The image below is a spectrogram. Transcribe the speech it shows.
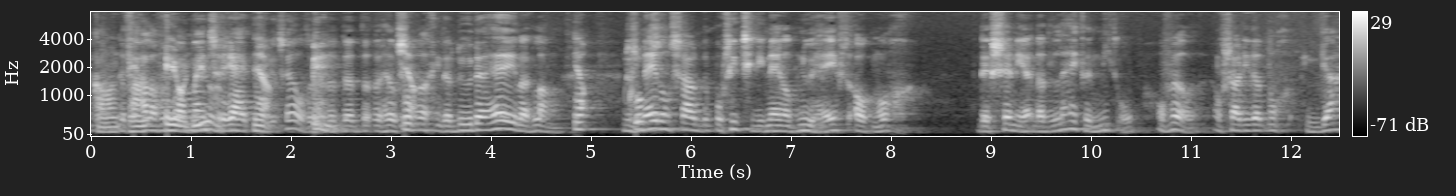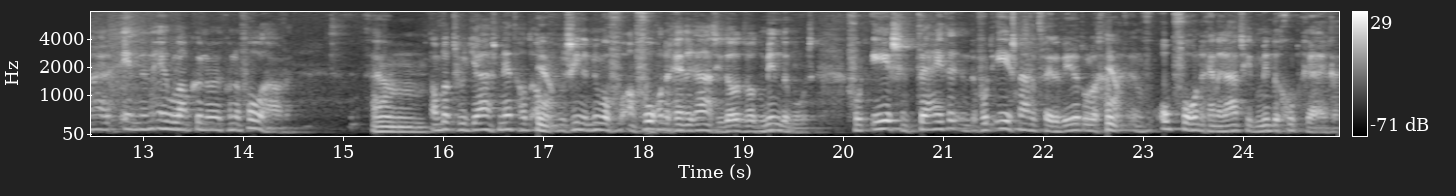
kan een De verhalen van Frank Mensen Rijk ja. hetzelfde. Dat, dat, dat heel snel ging, dat duurde heel erg lang. Ja, dus Nederland zou de positie die Nederland nu heeft ook nog decennia, dat lijkt er niet op, of wel? Of zou die dat nog jaren in een eeuw lang kunnen, kunnen volhouden? Um, Omdat u het juist net had over, we zien het nu al aan volgende generatie, dat het wat minder wordt. Voor het eerst in tijden, voor het eerst na de Tweede Wereldoorlog gaat ja. een opvolgende generatie het minder goed krijgen.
